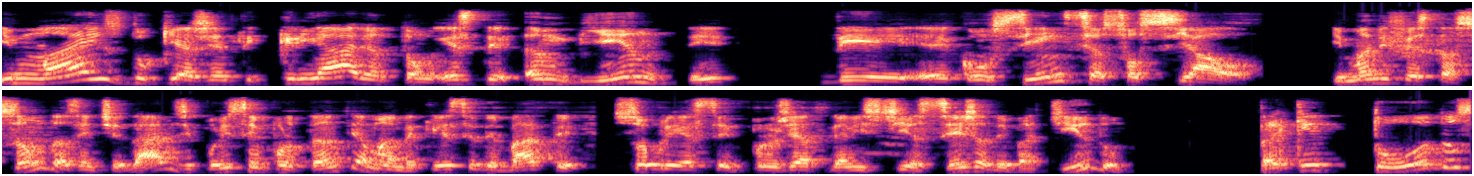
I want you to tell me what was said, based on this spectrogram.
E mais do que a gente criar então este ambiente de eh, consciência social e manifestação das entidades, e por isso é importante, Amanda, que esse debate sobre esse projeto de anistia seja debatido, para que todos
